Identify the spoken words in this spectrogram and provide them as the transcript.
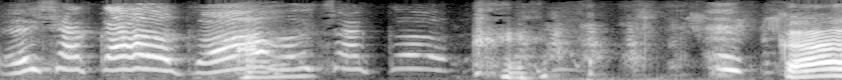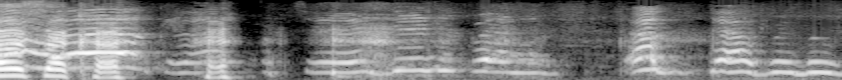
ऐसा का हो सखा दिन पहले अब क्या करूँ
